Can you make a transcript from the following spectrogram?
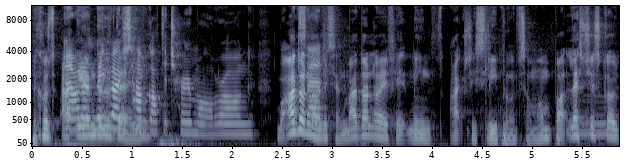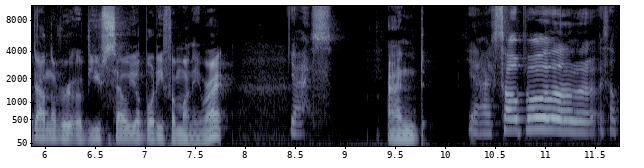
Because I at don't the know, end of maybe the I day, just haven't got the term all wrong. well, I don't know. said. Listen, I don't know if it means actually sleeping with someone. But let's just go down the route of you sell your body for money, right? Yes. And Yeah, I sell, I sell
